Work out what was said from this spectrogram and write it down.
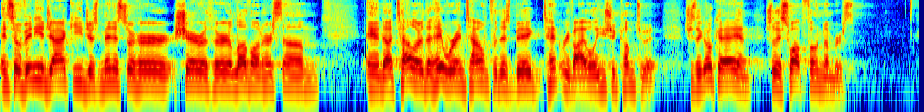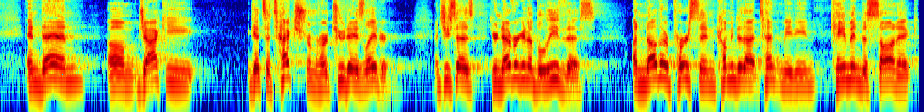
And so Vinny and Jackie just minister her, share with her, love on her some and uh, tell her that, hey, we're in town for this big tent revival. You should come to it. She's like, okay. And so they swap phone numbers. And then um, Jackie gets a text from her two days later. And she says, You're never gonna believe this. Another person coming to that tent meeting came into Sonic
